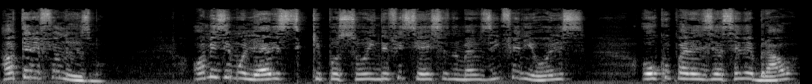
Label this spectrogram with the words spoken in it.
Alterofilismo. Homens e mulheres que possuem deficiências nos membros inferiores ou com paralisia cerebral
